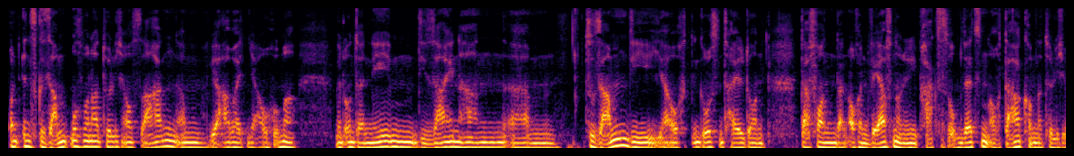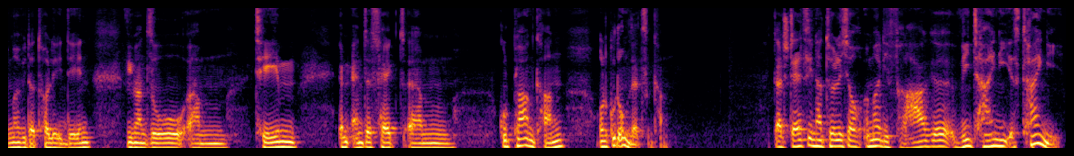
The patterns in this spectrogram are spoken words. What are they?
Und insgesamt muss man natürlich auch sagen, ähm, wir arbeiten ja auch immer mit Unternehmen, Designern ähm, zusammen, die ja auch den größten Teil dann, davon dann auch entwerfen und in die Praxis umsetzen. Auch da kommen natürlich immer wieder tolle Ideen, wie man so ähm, Themen im Endeffekt ähm, gut planen kann und gut umsetzen kann. Dann stellt sich natürlich auch immer die Frage, wie tiny ist tiny?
